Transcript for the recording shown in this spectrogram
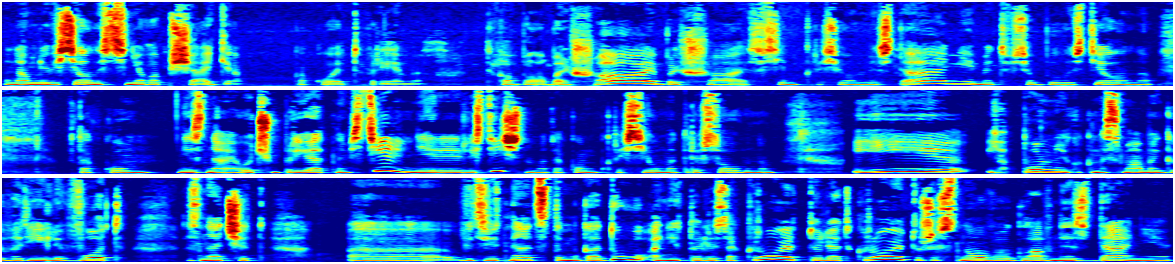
Она у меня висела на стене в общаге какое-то время. Такая была большая-большая, со всеми красивыми зданиями. Это все было сделано таком, не знаю, очень приятном стиле, не реалистичном, а таком красивом, отрисованном. И я помню, как мы с мамой говорили, вот, значит, а, в девятнадцатом году они то ли закроют, то ли откроют уже снова главное здание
